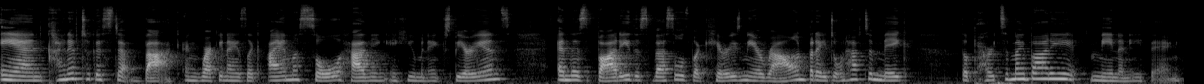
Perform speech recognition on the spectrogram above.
and kind of took a step back and recognized like I am a soul having a human experience and this body, this vessel is what carries me around, but I don't have to make the parts of my body mean anything.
